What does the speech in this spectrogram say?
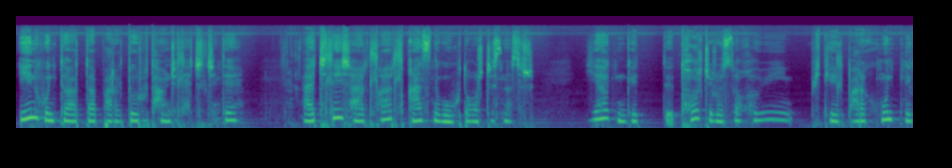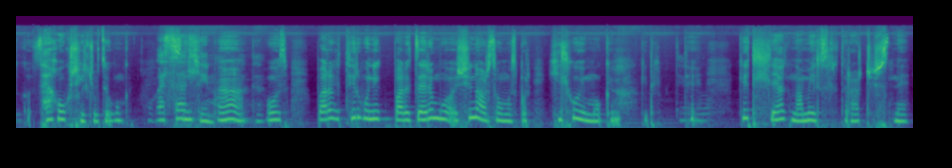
Энэ хүнтэй одоо бараг 4 5 жил ажиллаж байна те. Ажлын шаардлагаар л ганц нэг үг дуурж ирснээс ш. Яг ингээд туулж ирөөсөө хувийн битгэл бараг хүнд нэг сайхан үг шилж үзээгүй ингээд. Угаасаа л юм. Аа. Бараг тэр хүнийг бараг зарим шинэ орсон хүмүүс бүр хэлэхгүй юм уу гэдэг. Тий. Гэтэл яг номын хэлсгэр дээр орж ирснэ.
